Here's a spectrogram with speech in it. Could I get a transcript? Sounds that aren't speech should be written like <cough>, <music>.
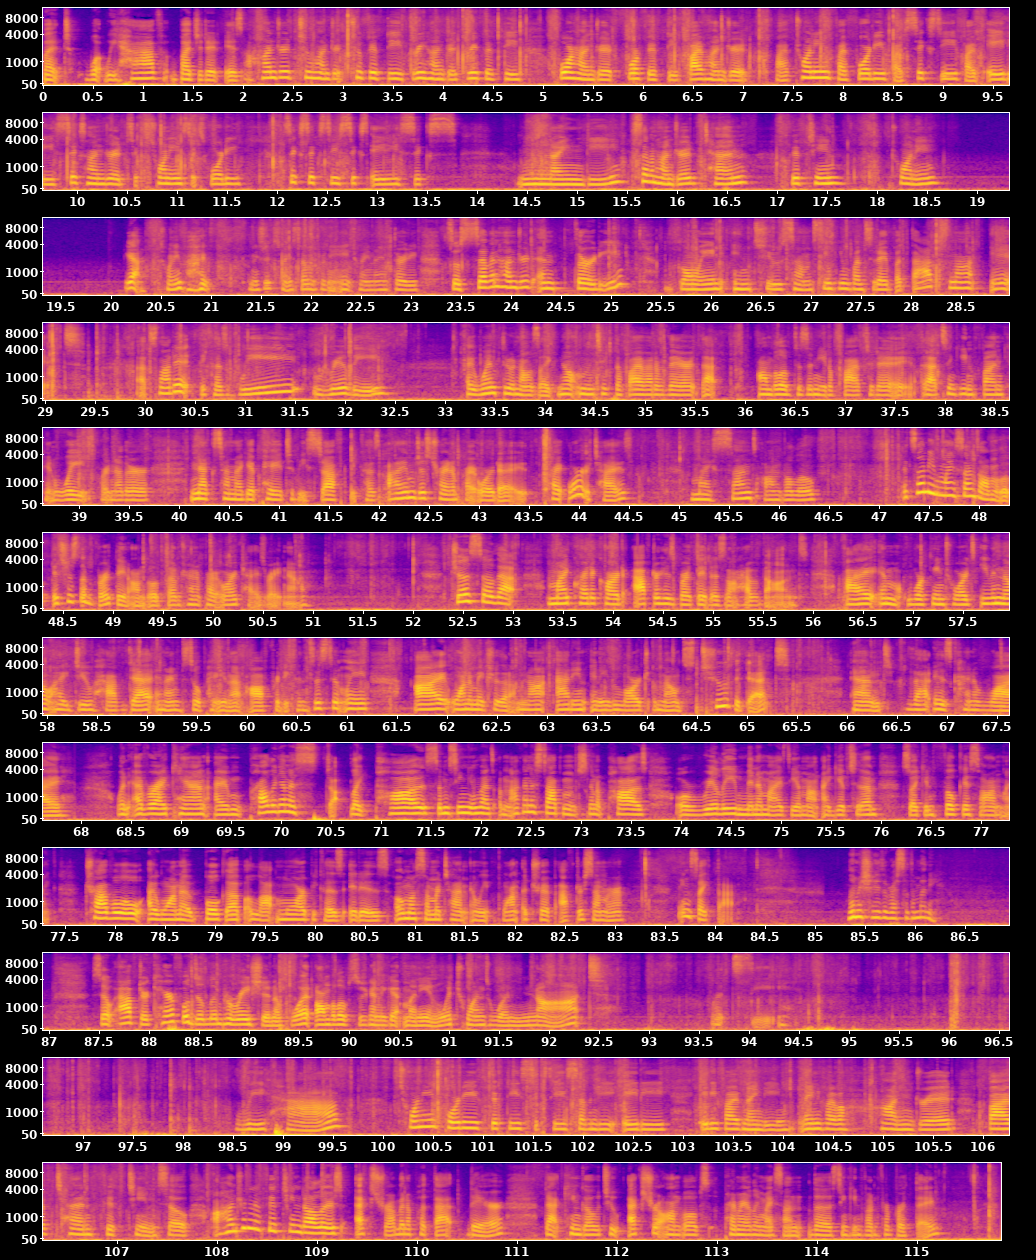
but what we have budgeted is 100 200 250 300 350 400 450 500 520 540 560 580 600 620 640 660 680 690 700 10 15 20 yeah 25 26 27 28 29 30 so 730 going into some sinking funds today but that's not it that's not it because we really I went through and I was like, no, I'm gonna take the five out of there. That envelope doesn't need a five today. That sinking fund can wait for another next time I get paid to be stuffed because I am just trying to prioritize prioritize my son's envelope. It's not even my son's envelope. It's just a birthday envelope that I'm trying to prioritize right now. Just so that my credit card after his birthday does not have a balance. I am working towards, even though I do have debt and I'm still paying that off pretty consistently, I want to make sure that I'm not adding any large amounts to the debt. And that is kind of why whenever I can. I'm probably going to stop, like pause some sinking funds. I'm not going to stop. I'm just going to pause or really minimize the amount I give to them so I can focus on like travel. I want to bulk up a lot more because it is almost summertime and we want a trip after summer, things like that. Let me show you the rest of the money. So after careful deliberation of what envelopes are going to get money and which ones were not, let's see. we have 20, 40, 50, 60, 70, 80, 85, 90, 95, 100, 5, 10, 15. So $115 extra. I'm going to put that there. That can go to extra envelopes, primarily my son, the sinking fund for birthday.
